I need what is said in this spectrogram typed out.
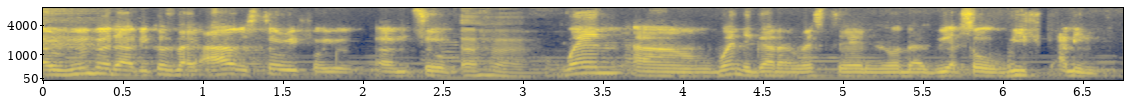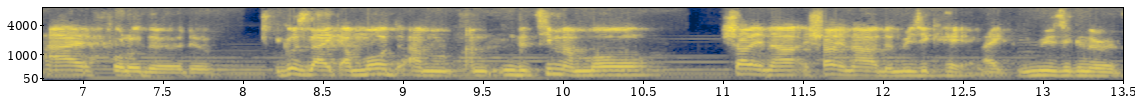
I remember that because like I have a story for you. Um, so Uh-huh. when um when they got arrested and all that, we are so we I mean I follow the the because like I'm more I'm I'm in the team I'm more shouting out shouting out the music head like music nerd,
